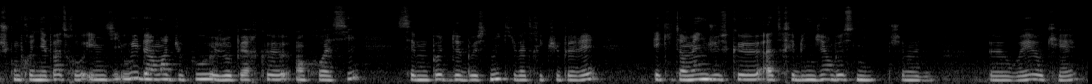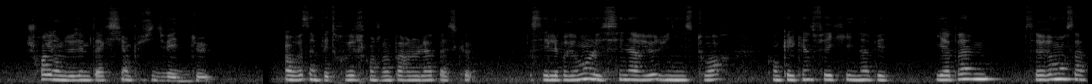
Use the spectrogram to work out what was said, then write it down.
Je comprenais pas trop. Il me dit Oui, ben moi, du coup, j'opère que en Croatie. C'est mon pote de Bosnie qui va te récupérer et qui t'emmène jusqu'à Trebinje en Bosnie. Je me dis euh, Ouais, ok. Je crois que dans le deuxième taxi, en plus, il devait être deux. En vrai, ça me fait trop rire quand j'en parle là parce que c'est vraiment le scénario d'une histoire quand quelqu'un se fait kidnapper. Il n'y a pas. C'est vraiment ça.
